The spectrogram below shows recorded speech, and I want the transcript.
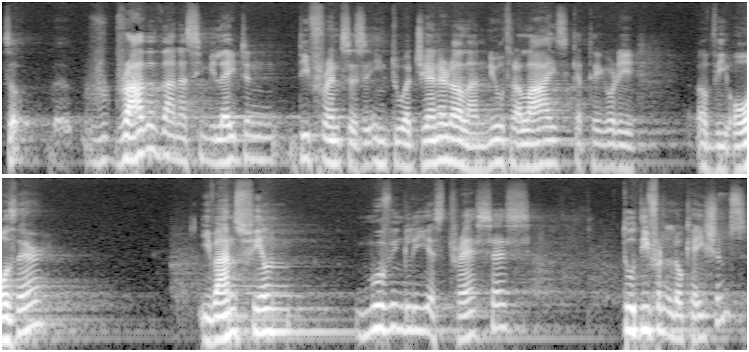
So uh, rather than assimilating differences into a general and neutralized category of the other, Ivan's film movingly stresses two different locations,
